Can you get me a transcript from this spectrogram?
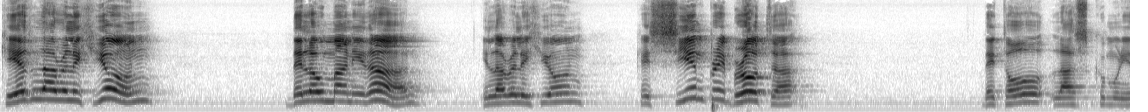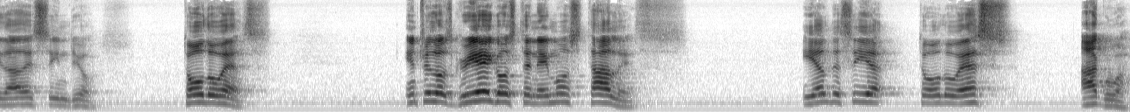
que es la religión de la humanidad y la religión que siempre brota de todas las comunidades sin Dios. Todo es. Entre los griegos tenemos tales. Y él decía, todo es agua.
